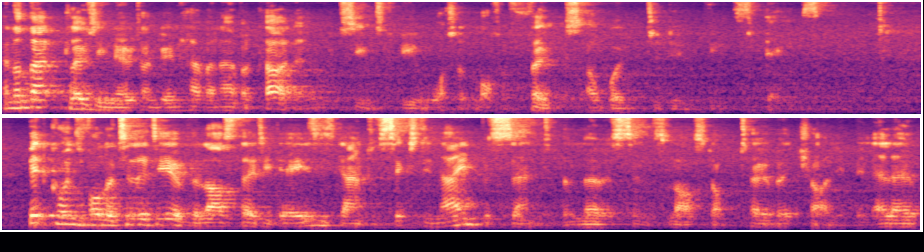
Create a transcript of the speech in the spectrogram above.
And on that closing note, I'm going to have an avocado, which seems to be what a lot of folks are wont to do these days. Bitcoin's volatility over the last 30 days is down to 69%, the lowest since last October, Charlie Bilello.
